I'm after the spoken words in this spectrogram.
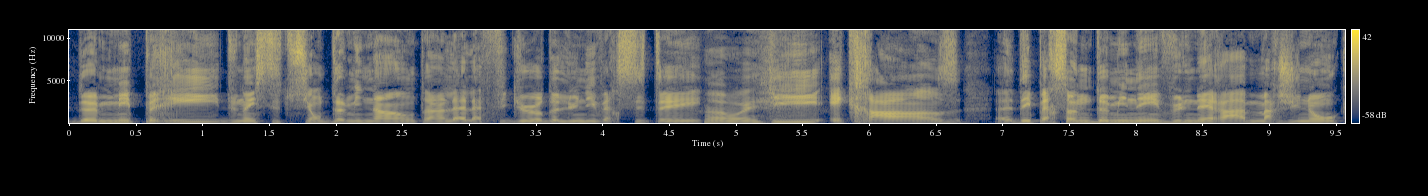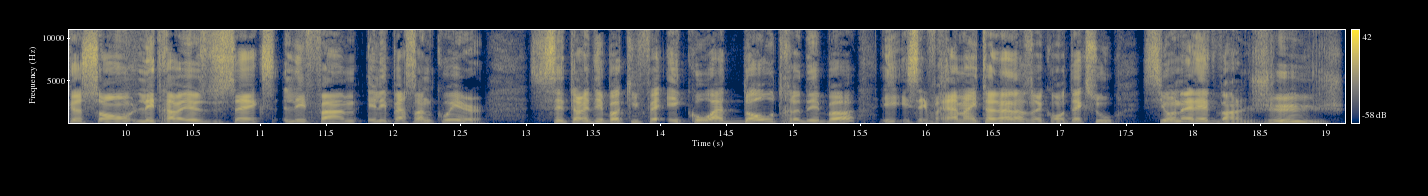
de mépris d'une institution dominante, hein, la, la figure de l'université, Ah oui. qui écrase euh, des personnes dominées, vulnérables, marginaux, que sont les travailleuses du sexe, les femmes et les personnes queer. C'est un débat qui fait écho à d'autres débats, et, et c'est vraiment étonnant dans un contexte où, si on allait devant le juge,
